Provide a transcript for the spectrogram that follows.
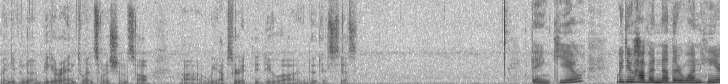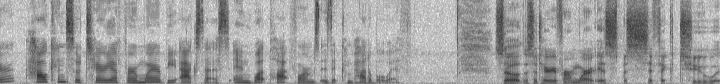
an even a bigger end-to-end solution. So uh, we absolutely do uh, do this. Yes. Thank you. We do have another one here. How can Soteria firmware be accessed and what platforms is it compatible with? So the Soteria firmware is specific to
